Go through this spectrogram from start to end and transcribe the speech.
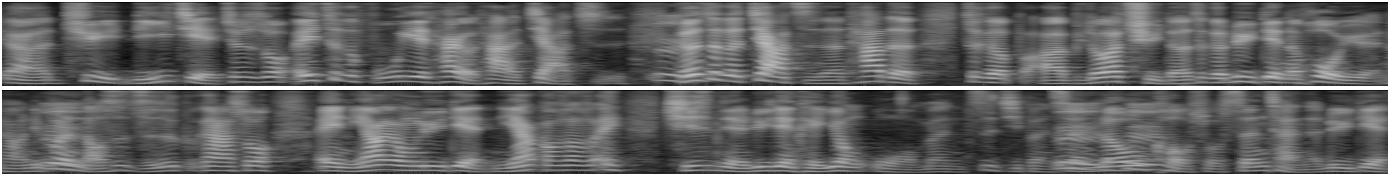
呃去理解，就是说，哎，这个服务业它有它的价值，可是这个价值呢，它的这个啊、呃，比如说取得这个绿电的货源哈，你不能老是只是跟他说，哎，你要用绿电，你要告诉他说，哎，其实你的绿电可以用我们自己本身 local 所生产的绿电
